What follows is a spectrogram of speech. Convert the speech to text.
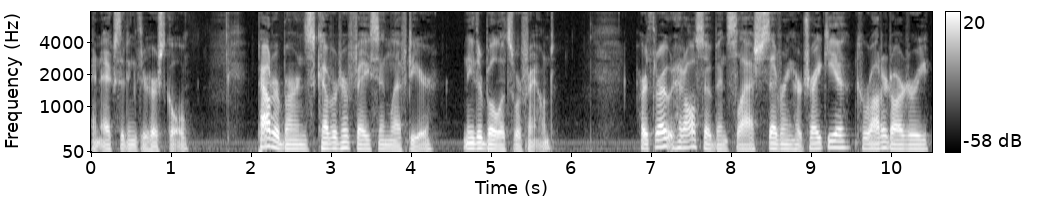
and exiting through her skull. Powder burns covered her face and left ear. Neither bullets were found. Her throat had also been slashed, severing her trachea, carotid artery,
